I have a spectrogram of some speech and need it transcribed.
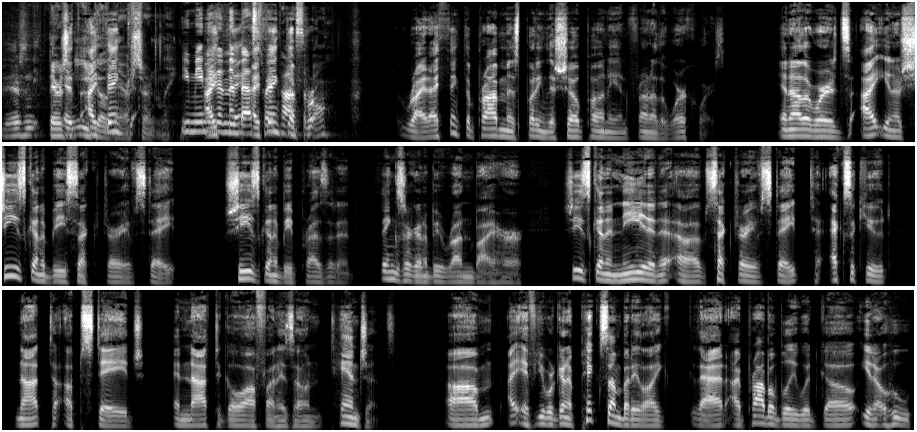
There's an there's an ego I think, there certainly. You mean it in the best way possible. right. I think the problem is putting the show pony in front of the workhorse. In other words, I you know she's going to be Secretary of State. She's going to be president. Things are going to be run by her. She's going to need a, a Secretary of State to execute, not to upstage and not to go off on his own tangents. Um, I, if you were going to pick somebody like that, I probably would go, you know, who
